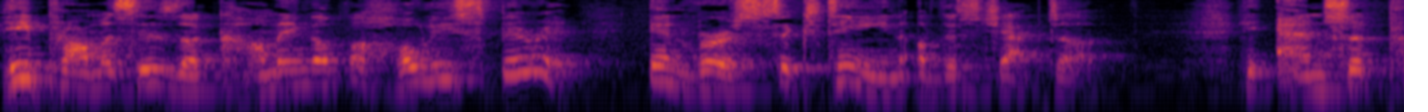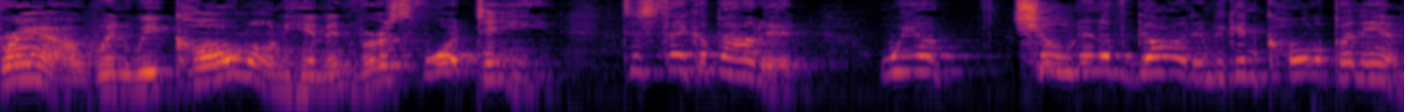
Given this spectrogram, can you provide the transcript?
He promises the coming of the Holy Spirit in verse 16 of this chapter. He answered prayer when we call on Him in verse 14. Just think about it. We are children of God and we can call upon Him.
